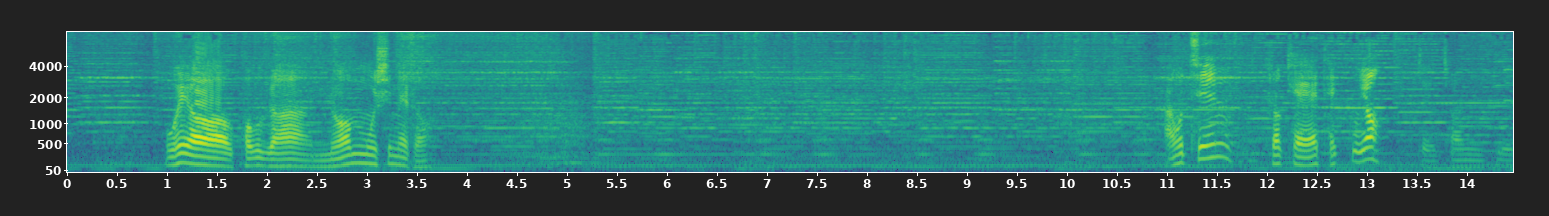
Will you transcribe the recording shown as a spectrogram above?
오해역 버그가 너무 심해서. 아무튼 그렇게 됐고요. 전 이제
